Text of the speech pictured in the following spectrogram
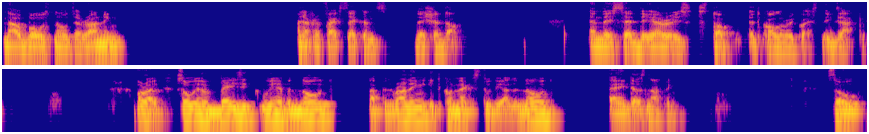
Now both nodes are running. And after five seconds, they shut down. And they said the error is stop at caller request. Exactly. All right. So we have a basic, we have a node up and running. It connects to the other node and it does nothing. So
